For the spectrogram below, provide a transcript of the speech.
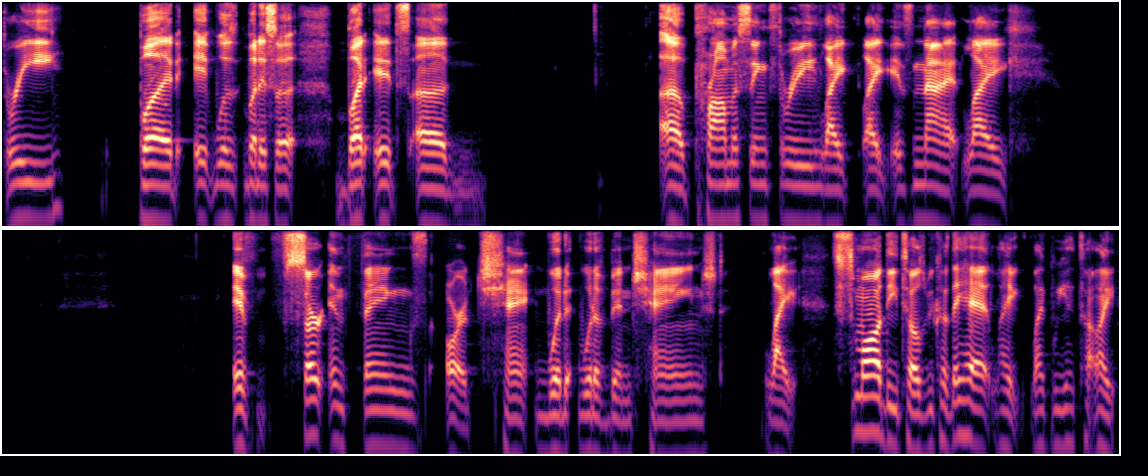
three. But it was, but it's a, but it's a, a promising three. Like, like it's not like if certain things are cha- would would have been changed like small details because they had like like we had talked like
